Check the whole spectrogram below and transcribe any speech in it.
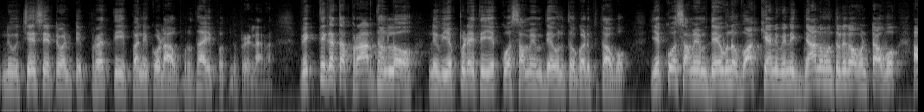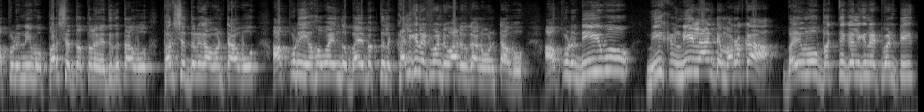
నువ్వు చేసేటువంటి ప్రతి పని కూడా వృధా అయిపోతుంది ప్రియులారా. వ్యక్తిగత ప్రార్థనలో నువ్వు ఎప్పుడైతే ఎక్కువ సమయం దేవునితో గడుపుతావో ఎక్కువ సమయం దేవుని వాక్యాన్ని విని జ్ఞానవంతుడిగా ఉంటావో అప్పుడు నీవు పరిశుద్ధతలో ఎదుగుతావు పరిశుద్ధుడిగా ఉంటావు అప్పుడు యహోవైందు భయభక్తులు కలిగినటువంటి వాడుగాను ఉంటావు అప్పుడు నీవు నీకు నీలాంటి మరొక భయము భక్తి కలిగినటువంటి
